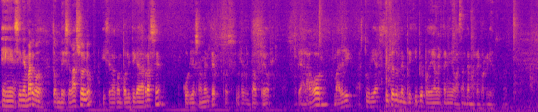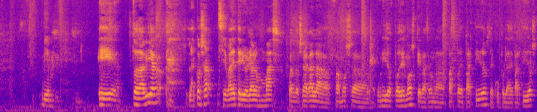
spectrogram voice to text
Eh, sin embargo, donde se va solo y se va con política de arrase, curiosamente, pues el resultado es peor de Aragón, Madrid, Asturias, sitios donde en principio podría haber tenido bastante más recorrido. Bien, eh, todavía la cosa se va a deteriorar aún más cuando se haga la famosa Unidos Podemos, que va a ser un pacto de partidos, de cúpula de partidos,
